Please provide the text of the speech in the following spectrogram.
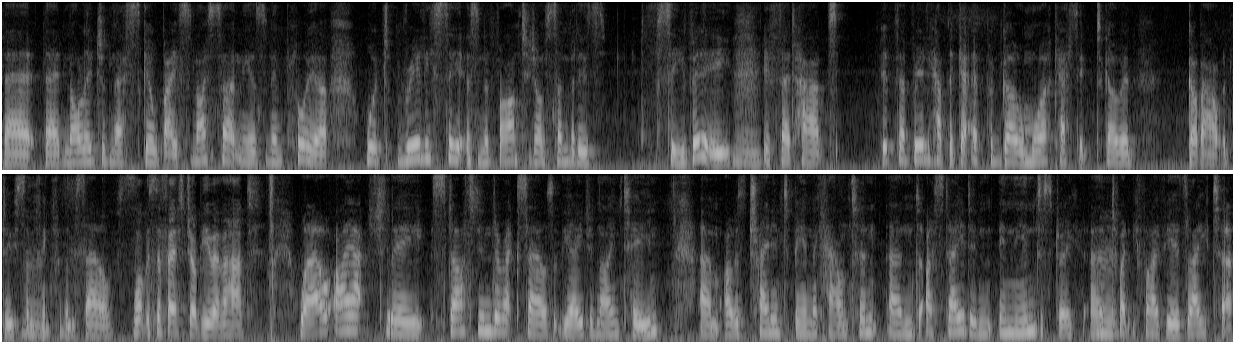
their, their knowledge and their skill base. And I certainly, as an employer, would really see it as an advantage on somebody's CV mm. if they'd had if they've really had the get up and go and work ethic to go and go out and do something mm. for themselves. What was the first job you ever had? Well, I actually started in direct sales at the age of 19. Um, I was training to be an accountant and I stayed in, in the industry. Uh, mm. 25 years later,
